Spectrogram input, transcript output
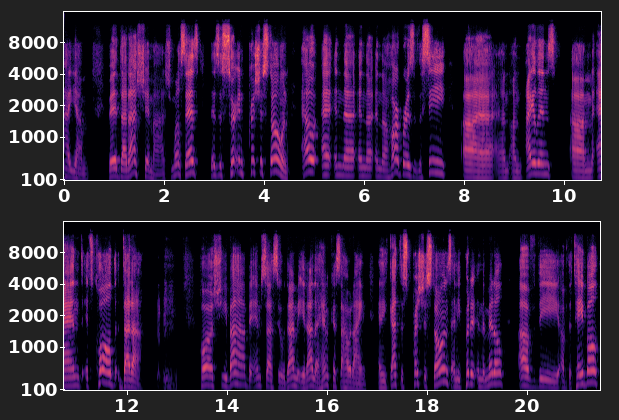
Hayam Shmuel says there's a certain precious stone out uh, in the in the in the harbors of the sea uh, and on islands, um, and it's called dara. and he got this precious stones and he put it in the middle of the of the table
